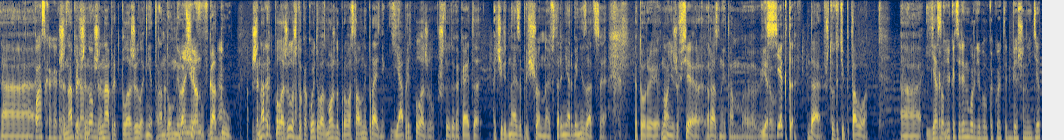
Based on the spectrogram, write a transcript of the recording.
А, Пасха как раз жена, пред- жена, жена предположила, нет, рандомный Она не вообще ран- в году. Жена Да. предположила, что какой-то, возможно, православный праздник. Я предположил, что это какая-то очередная запрещенная в стране организация, которые, ну, они же все разные там э, веры. Секта. Да, что-то типа того. А, я Как зад- в Екатеринбурге был какой-то бешеный дед,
